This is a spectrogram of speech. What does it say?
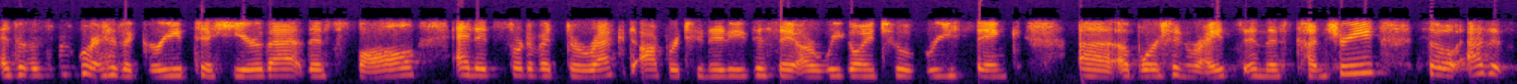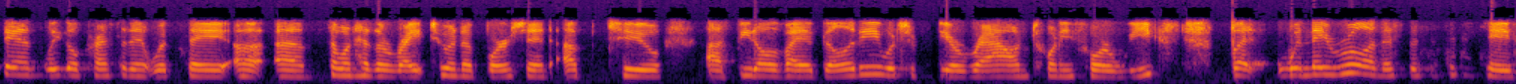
And so the Supreme Court has agreed to hear that this fall. And it's sort of a direct opportunity to say, are we going to rethink uh, abortion rights in this country? So as it stands, legal precedent would say uh, um, someone has a right to an abortion up to uh, fetal viability, which would be around 24 weeks. But when they rule on this Mississippi case,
